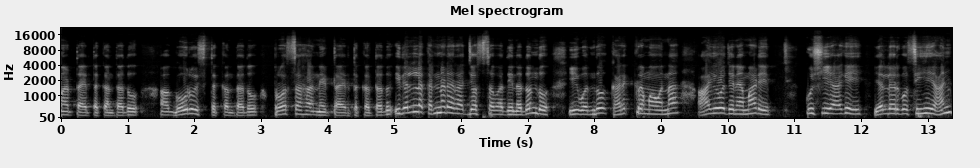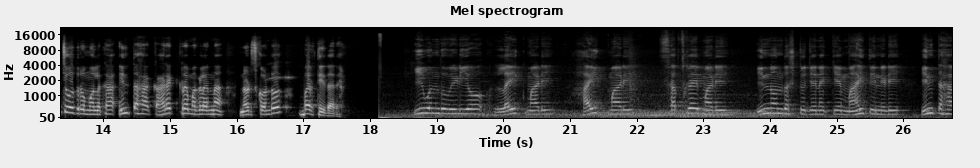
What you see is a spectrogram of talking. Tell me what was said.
ಮಾಡ್ತಾ ಇರ್ತಕ್ಕಂಥದ್ದು ಗೌರವಿಸ್ತಕ್ಕಂಥದ್ದು, ಪ್ರೋತ್ಸಾಹ ನೀಡ್ತಾ ಇರ್ತಕ್ಕಂಥದ್ದು. ಇದೆಲ್ಲ ಕನ್ನಡ ರಾಜ್ಯೋತ್ಸವ ದಿನದಂದು ಈ ಒಂದು ಕಾರ್ಯಕ್ರಮವನ್ನು ಆಯೋಜನೆ ಮಾಡಿ ಖುಷಿಯಾಗಿ ಎಲ್ಲರಿಗೂ ಸಿಹಿ ಹಂಚುವುದ್ರ ಮೂಲಕ ಇಂತಹ ಕಾರ್ಯಕ್ರಮಗಳನ್ನು ನಡೆಸ್ಕೊಂಡು ಬರ್ತಿದ್ದಾರೆ. ಈ ಒಂದು ವಿಡಿಯೋ ಲೈಕ್ ಮಾಡಿ, ಹೈಕ್ ಮಾಡಿ, ಸಬ್ಸ್ಕ್ರೈಬ್ ಮಾಡಿ, ಇನ್ನೊಂದಷ್ಟು ಜನಕ್ಕೆ ಮಾಹಿತಿ ನೀಡಿ, ಇಂತಹ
